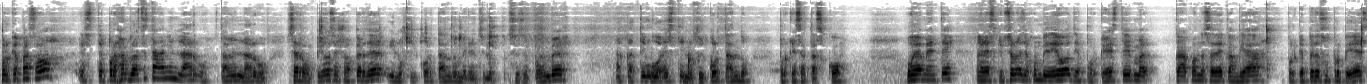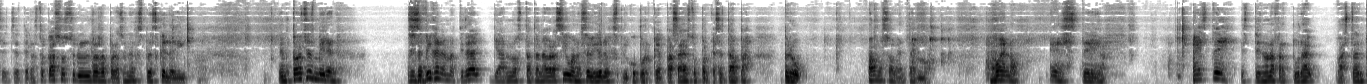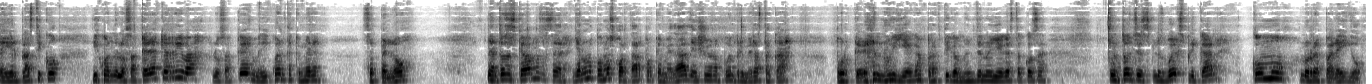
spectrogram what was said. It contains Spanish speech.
¿Por qué pasó? Este, por ejemplo, este estaba bien largo, estaba bien largo. Se rompió, se echó a perder y lo fui cortando. Miren, si, lo, si se pueden ver, acá tengo este y lo fui cortando porque se atascó. Obviamente, en la descripción les dejo un video de por qué este, cada cuándo se debe cambiar, por qué pierde sus propiedades, etc. En este caso, es la reparación express que le di. Entonces, miren, si se fijan, el material ya no está tan abrasivo. En ese video les explico por qué pasa esto, por qué se tapa. Pero vamos a aventarlo. Bueno, este... Este, este tiene una fractura bastante ahí el plástico. Y cuando lo saqué de aquí arriba, lo saqué, me di cuenta que miren, se peló. Entonces, ¿qué vamos a hacer? Ya no lo podemos cortar porque me da, de hecho yo no puedo imprimir hasta acá. Porque no llega, prácticamente no llega esta cosa. Entonces, les voy a explicar cómo lo reparé yo.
